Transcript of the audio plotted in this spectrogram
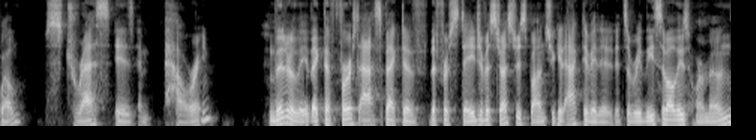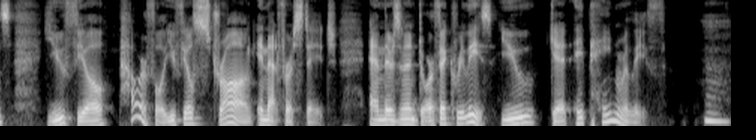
well, stress is empowering Literally, like the first aspect of the first stage of a stress response, you get activated. It's a release of all these hormones. You feel powerful. You feel strong in that first stage. And there's an endorphic release. You get a pain relief. Mm.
